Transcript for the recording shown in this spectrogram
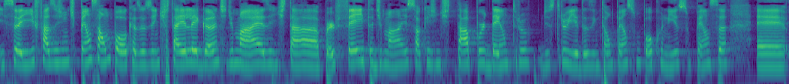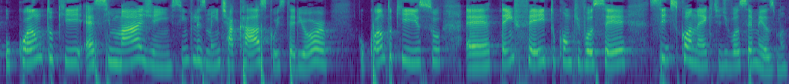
isso aí faz a gente pensar um pouco. Às vezes a gente está elegante demais, a gente está perfeita demais, só que a gente está por dentro destruídas. Então, pensa um pouco nisso, pensa é, o quanto que essa imagem, simplesmente a casca, o exterior, o quanto que isso é, tem feito com que você se desconecte de você mesma.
